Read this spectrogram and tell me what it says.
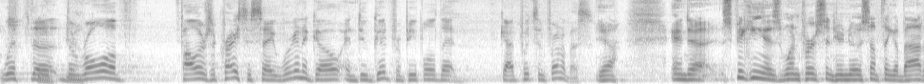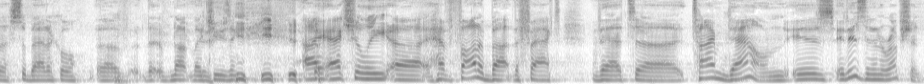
with the, Yeah, the role of followers of Christ to say, We're going to go and do good for people that God puts in front of us. Yeah. And uh, speaking as one person who knows something about a sabbatical of, of not my choosing, I actually uh, have thought about the fact that uh, time down is it is an interruption,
